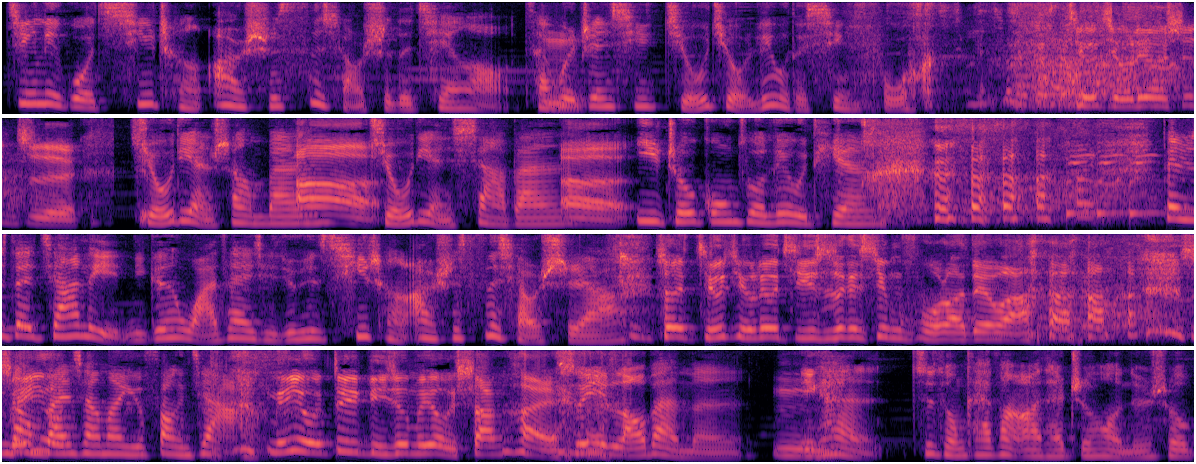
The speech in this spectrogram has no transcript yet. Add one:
经历过七乘二十四小时的煎熬，才会珍惜九九六的幸福。九九六是指九点上班啊，九、点下班，啊一周工作六天。但是在家里，你跟娃在一起就是七乘二十四小时啊，所以九九六其实是个幸福了，对吧？上班相当于放假。没有对比就没有伤害。所以老板们，嗯你看，自从开放二胎之后，很多人说，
